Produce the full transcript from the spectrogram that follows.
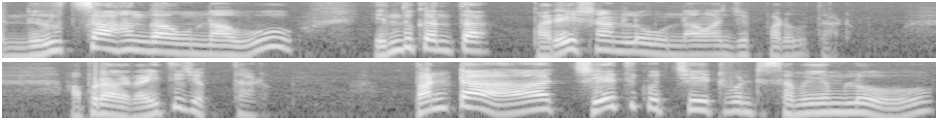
నిరుత్సాహంగా ఉన్నావు? ఎందుకంత పరేషాన్లో ఉన్నావు? అని చెప్పి అడుగుతాడు. అప్పుడు ఆ రైతు చెప్తాడు పంట చేతికొచ్చేటువంటి సమయంలో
